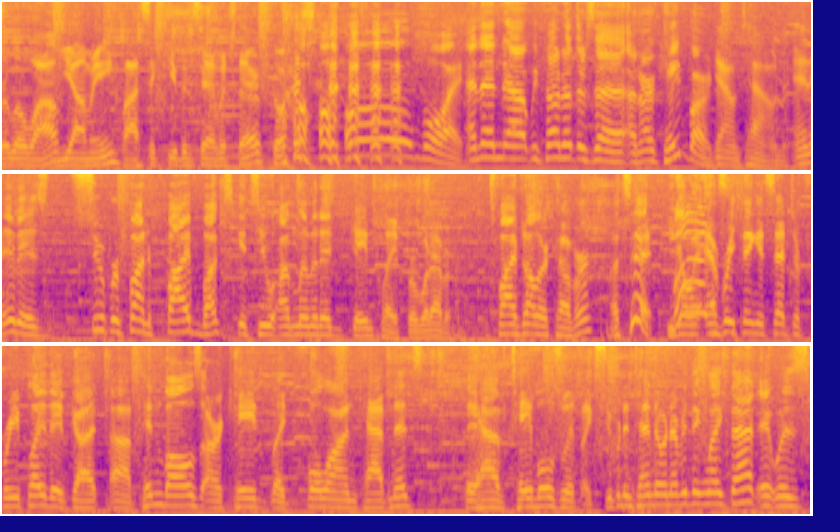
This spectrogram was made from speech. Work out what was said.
for a little while. Yummy. Classic Cuban sandwich there, of course. Oh boy. And then uh, we found out there's a, an arcade bar downtown, and it is super fun. Five bucks gets you unlimited gameplay for whatever. It's five dollar cover. That's it. You know everything is set to free play. They've got uh, pinballs, arcade, like full on cabinets. They have tables with like Super Nintendo and everything like that. It was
